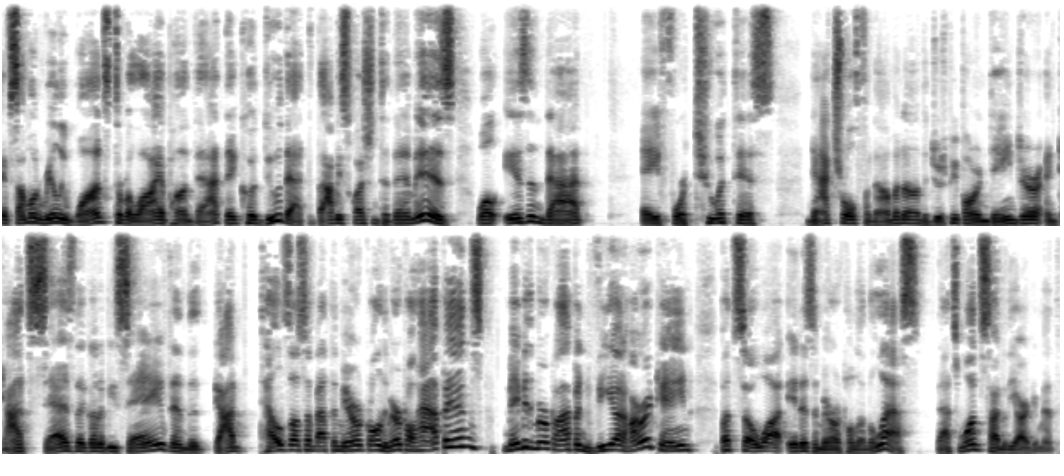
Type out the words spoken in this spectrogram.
if someone really wants to rely upon that, they could do that. The obvious question to them is, well, isn't that a fortuitous natural phenomenon? The Jewish people are in danger and God says they're going to be saved and the, God tells us about the miracle and the miracle happens. Maybe the miracle happened via a hurricane, but so what? It is a miracle nonetheless. That's one side of the argument.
